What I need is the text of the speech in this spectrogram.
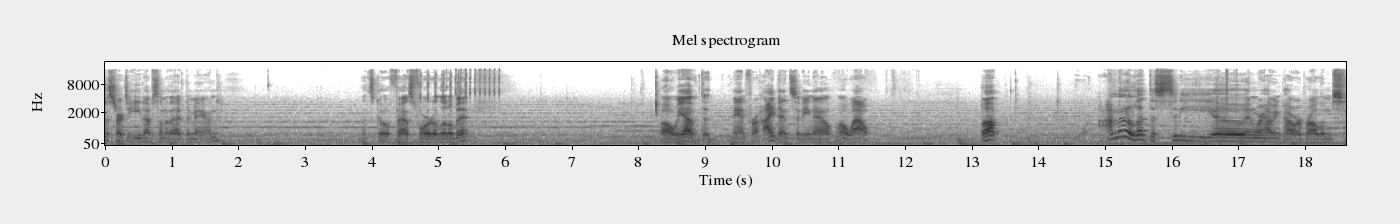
That start to eat up some of that demand. Let's go fast forward a little bit. Oh, we have the demand for high density now. Oh, wow. Well, I'm going to let the city go, and we're having power problems.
